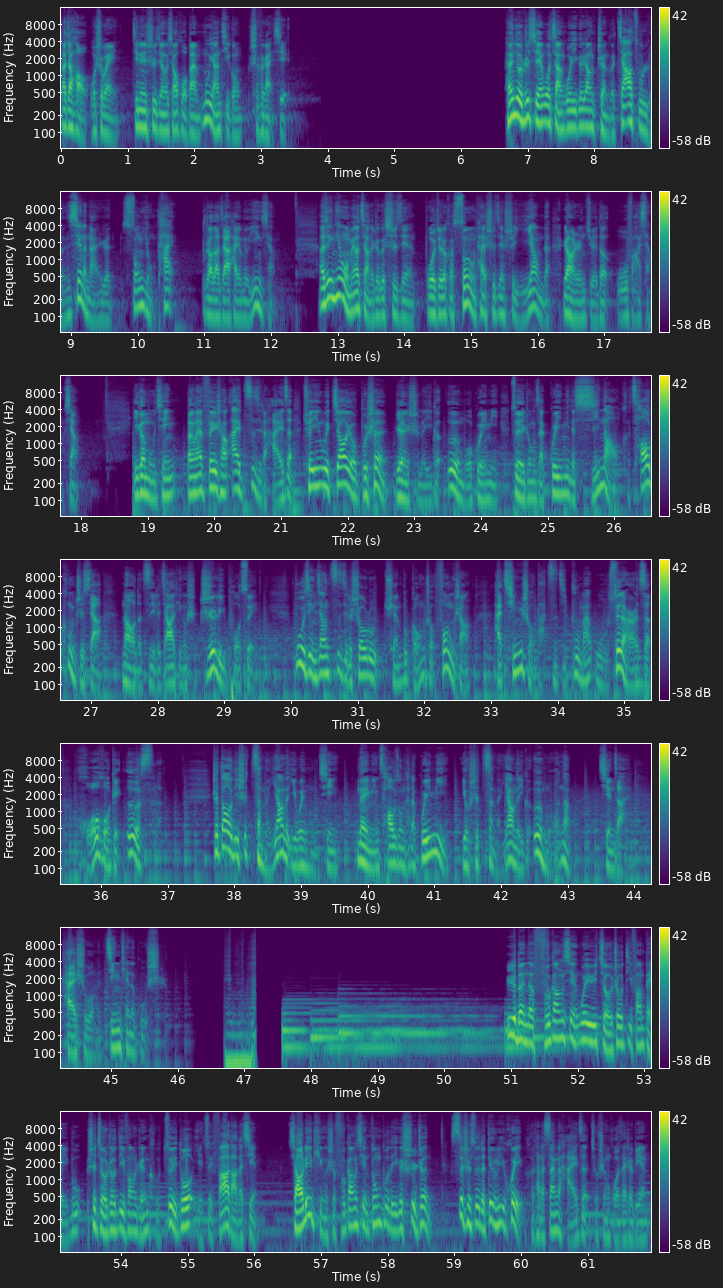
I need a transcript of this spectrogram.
大家好，我是 Wayne，今天事件由小伙伴牧羊提供，十分感谢。很久之前，我讲过一个让整个家族沦陷的男人松永泰，不知道大家还有没有印象？而今天我们要讲的这个事件，我觉得和松永泰事件是一样的，让人觉得无法想象。一个母亲本来非常爱自己的孩子，却因为交友不慎认识了一个恶魔闺蜜，最终在闺蜜的洗脑和操控之下，闹得自己的家庭是支离破碎。不仅将自己的收入全部拱手奉上，还亲手把自己不满五岁的儿子活活给饿死了。这到底是怎么样的一位母亲？那名操纵她的闺蜜又是怎么样的一个恶魔呢？现在开始我们今天的故事。日本的福冈县位于九州地方北部，是九州地方人口最多也最发达的县。小栗町是福冈县东部的一个市镇。四十岁的丁丽慧和她的三个孩子就生活在这边。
